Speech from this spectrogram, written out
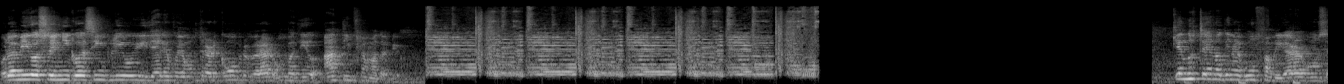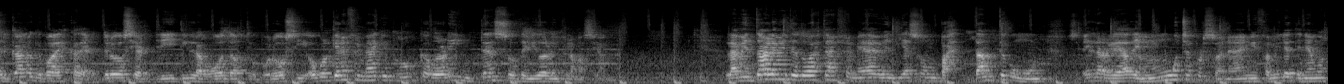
Hola amigos, soy Nico de Simply y hoy día les voy a mostrar cómo preparar un batido antiinflamatorio. ¿Quién de ustedes no tiene algún familiar, algún cercano que padezca de artrosis, artritis, la gota, osteoporosis o cualquier enfermedad que produzca dolores intensos debido a la inflamación? Lamentablemente todas estas enfermedades hoy en día son bastante comunes, es la realidad de muchas personas. En mi familia teníamos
